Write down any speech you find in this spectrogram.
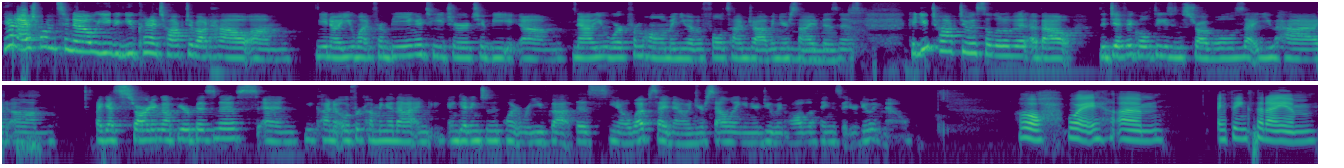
Yeah, I just wanted to know you you kind of talked about how um you know you went from being a teacher to be um now you work from home and you have a full-time job in your side Mhm. business. Could you talk to us a little bit about the difficulties and struggles that you had um I guess starting up your business and you kind of overcoming of that and, and getting to the point where you've got this, you know, website now and you're selling and you're doing all the things that you're doing now. Oh boy. Um I think that I am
